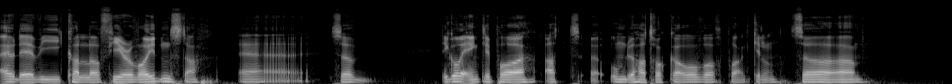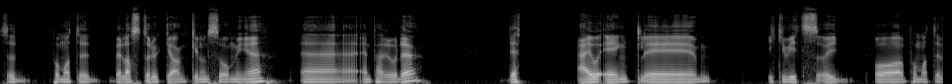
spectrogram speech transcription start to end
er jo det vi kaller fear avoidance, da. Eh, så det går egentlig på at om du har tråkka over på ankelen, så, så på en måte belaster du ikke ankelen så mye eh, en periode. Det er jo egentlig ikke vits å, å på en måte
